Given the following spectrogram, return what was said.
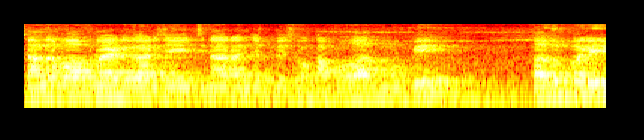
చంద్రబాబు నాయుడు గారు చేయించినారని చెప్పేసి ఒక అపవాదం ఊపి తదుపరి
